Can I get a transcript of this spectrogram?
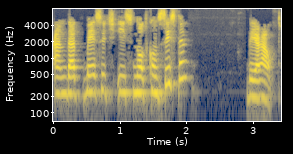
and that message is not consistent, they are out.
